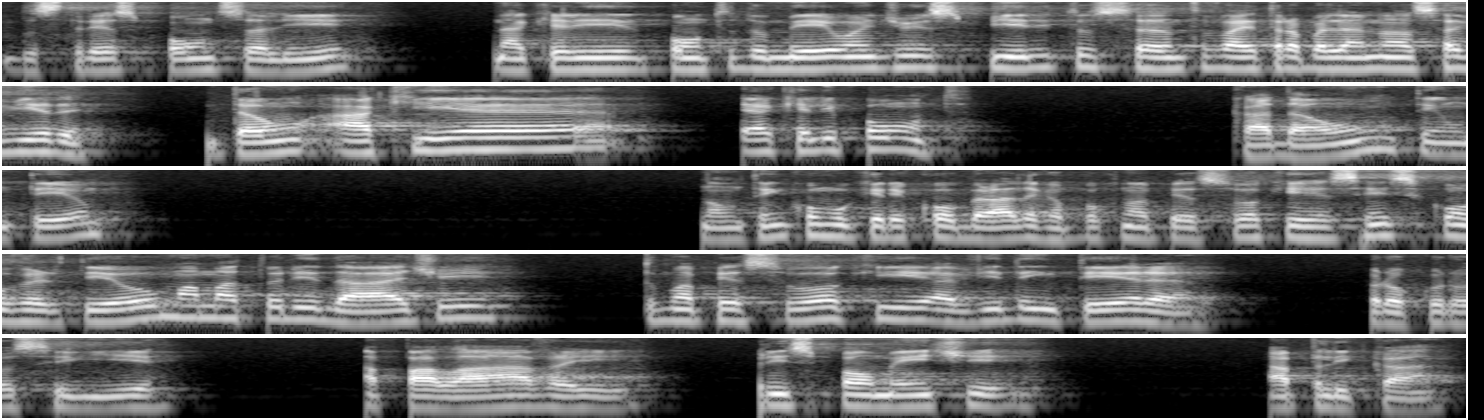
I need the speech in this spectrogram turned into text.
dos três pontos ali, naquele ponto do meio onde o Espírito Santo vai trabalhar na nossa vida. Então, aqui é é aquele ponto. Cada um tem um tempo, não tem como querer cobrar daqui a pouco uma pessoa que recém se converteu uma maturidade de uma pessoa que a vida inteira procurou seguir a palavra e principalmente aplicar.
